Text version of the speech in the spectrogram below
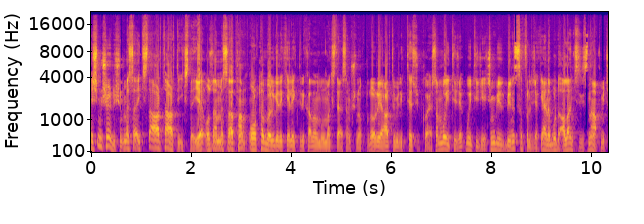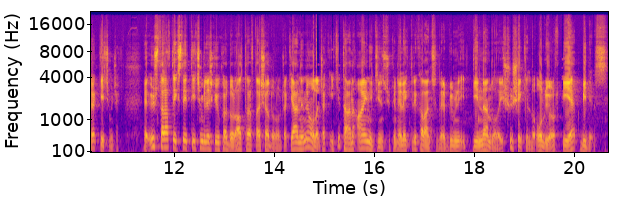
E şimdi şöyle düşün. Mesela x de artı artı x de y. O zaman mesela tam orta bölgedeki elektrik alanı bulmak istersem şu noktada oraya artı birlik test yük koyarsam bu itecek. Bu iteceği için birbirini sıfırlayacak. Yani burada alan çizgisi ne yapmayacak? Geçmeyecek. E üst tarafta x de ittiği için bileşke yukarı doğru alt tarafta aşağı doğru olacak. Yani ne olacak? İki tane aynı cins yükün elektrik alan çizgileri birbirini ittiğinden dolayı şu şekilde oluyor diyebiliriz.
